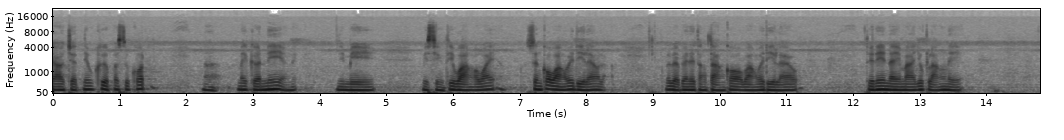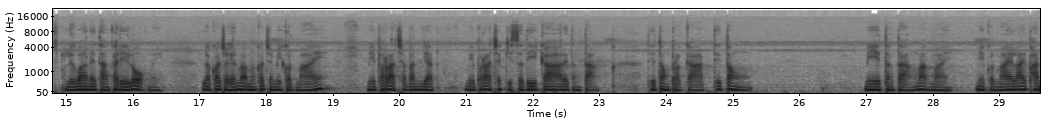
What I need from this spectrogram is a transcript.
ยาวเจ็ดนิ้วคืบพระสุคตนะไม่เกินนี้อย่างนี้นี่มีมีสิ่งที่วางเอาไว้ ซึ่งก็วางไว้ดีแล้วแหละ ระเบียบในต่างๆ ก็วางไว้ดีแล้ว ทีนี้ในมายุคหลังนี่หรือว่าในทางคดีโลกนี่เราก็จะเห็นว่ามันก็จะมีกฎหมาย มีพระราชบัญญัติ มีพระราชกฤษฎีกาอะไรต่างๆ ที่ต้องประกาศที่ต้องมีต่างๆมากมาย มีกฎหมายหลายพัน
